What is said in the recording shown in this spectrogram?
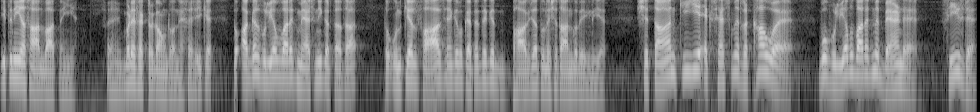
इतनी आसान बात नहीं है। सही। बड़े फैक्टर काउंट होने हैं ठीक है? तो अगर हुलिया मुबारक मैच नहीं करता था तो उनके अल्फाज हैं कि वो कहते थे कि भाग जा तूने शैतान को देख लिया। है शैतान की ये एक्सेस में रखा हुआ है। वो हुलिया मुबारक में बैंड है सीज्ड है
